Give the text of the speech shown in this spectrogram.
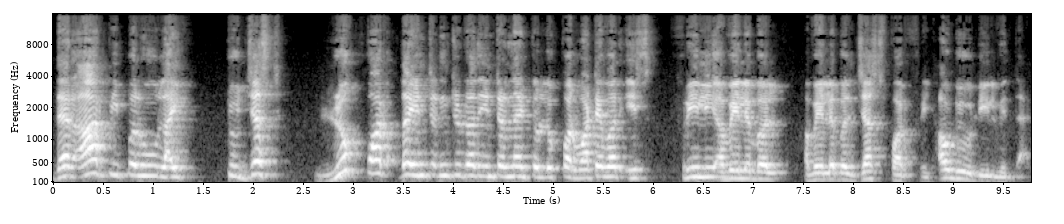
there are people who like to just look for the internet into the internet to look for whatever is freely available available just for free. How do you deal with that?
